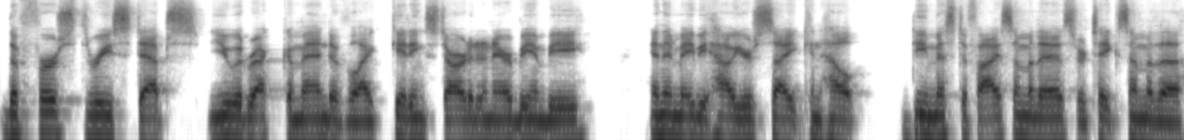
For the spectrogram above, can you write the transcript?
the first three steps you would recommend of like getting started in Airbnb and then maybe how your site can help demystify some of this or take some of the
